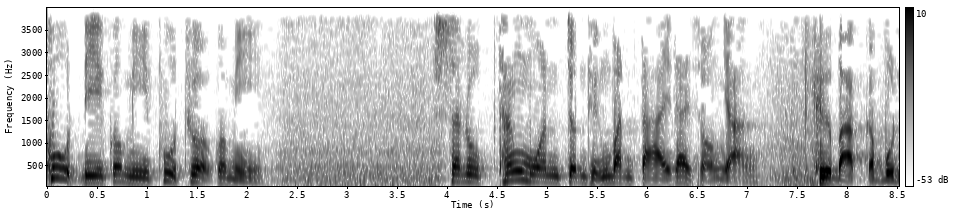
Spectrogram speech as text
พูดดีก็มีพูดชั่วก็มี สรุปทั้งมวลจนถึงวันตายได้สองอย่าง คือบาปกับบุญ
